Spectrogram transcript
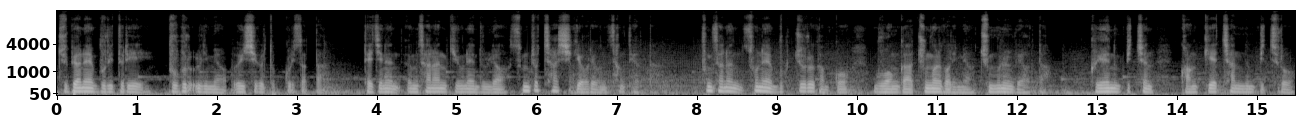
주변의 무리들이 북을 울리며 의식을 돕고 있었다. 대지는 음산한 기운에 눌려 숨조차 쉬기 어려운 상태였다. 풍사는 손에 묵주를 감고 무언가 중얼거리며 주문을 외웠다. 그의 눈빛은 광기에 찬 눈빛으로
